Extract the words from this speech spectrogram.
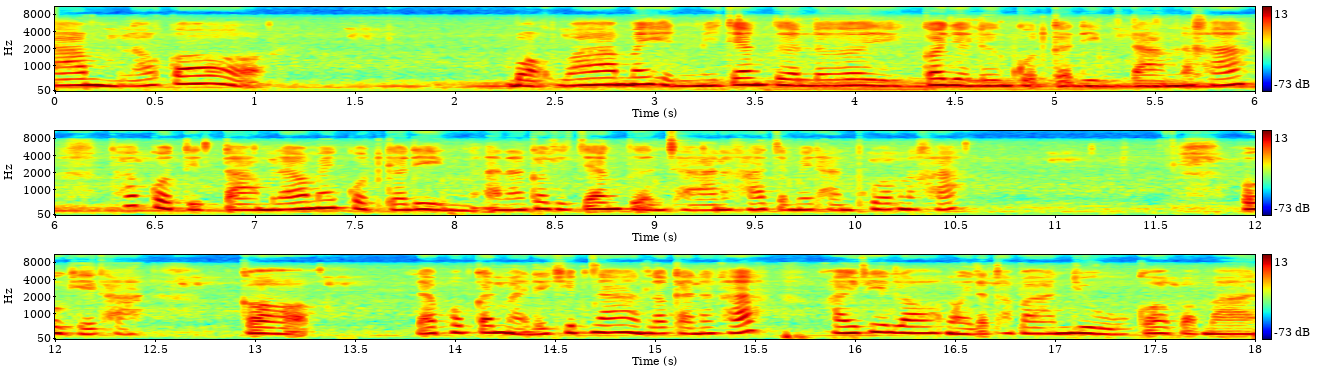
ามแล้วก็ บอกว่าไม่เห็นมีแจ้งเตือนเลย ก็อย่าลืมกดกระดิ่งตามนะคะ ถ้ากดติดตามแล้วไม่กดกระดิ่ง อันนั้นก็จะแจ้งเตือนช้านะคะ จะไม่ทันพวกนะคะ โอเคค่ะ ก็แล้วพบกันใหม่ในคลิปหน้าแล้วกันนะคะ ใครที่รอหวยรัฐบาลอยู่ก็ประมาณ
